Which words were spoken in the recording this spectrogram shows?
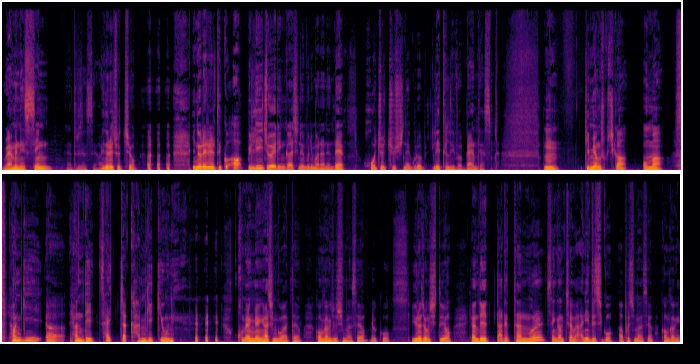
Reminiscing 네, 들으셨어요. 이 노래 좋죠. 이 노래를 듣고 어 빌리 조엘인가 하시는 분이 많았는데 호주 출신의 그룹 Little River Band였습니다. 음 김명숙 씨가 엄마 현기 아, 현디 살짝 감기 기운이 코맹맹 하신 것 같아요. 건강 조심하세요. 그리고 윤호정 씨도요. 현디 따뜻한 물 생강차 많이 드시고 아프지 마세요. 건강이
